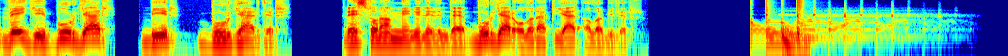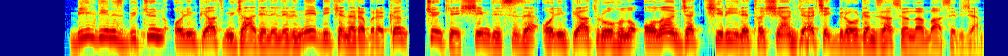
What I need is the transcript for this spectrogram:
Veggie burger bir burgerdir. Restoran menülerinde burger olarak yer alabilir. Bildiğiniz bütün olimpiyat mücadelelerini bir kenara bırakın. Çünkü şimdi size olimpiyat ruhunu olanca kiriyle taşıyan gerçek bir organizasyondan bahsedeceğim.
